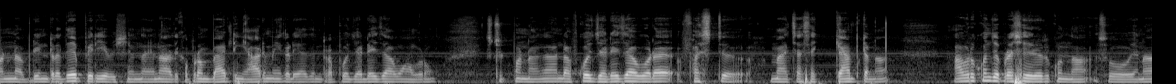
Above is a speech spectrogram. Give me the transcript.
one அப்படின்றதே பெரிய விஷயம் தான் ஏன்னா அதுக்கப்புறம் பேட்டிங் யாருமே கிடையாதுன்றப்போ ஜடேஜாவும் அவரும் ஸ்டுட் பண்ணாங்க. அண்ட் அஃப்கோர்ஸ் ஜடேஜாவோட ஃபஸ்ட்டு மேட்ச் ஆஸ் எ கேப்டனாக அவருக்கு கொஞ்சம் ப்ரெஷர் இருக்கும் தான். ஸோ ஏன்னா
